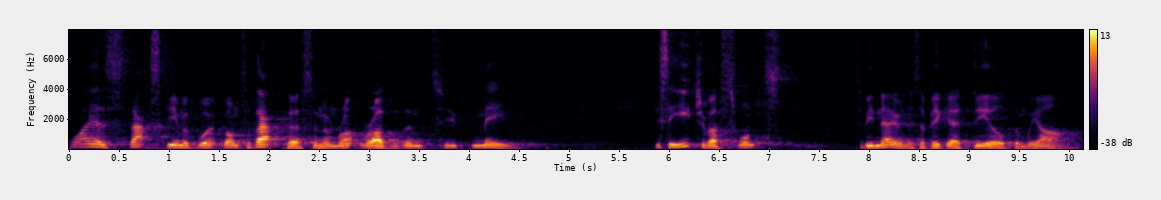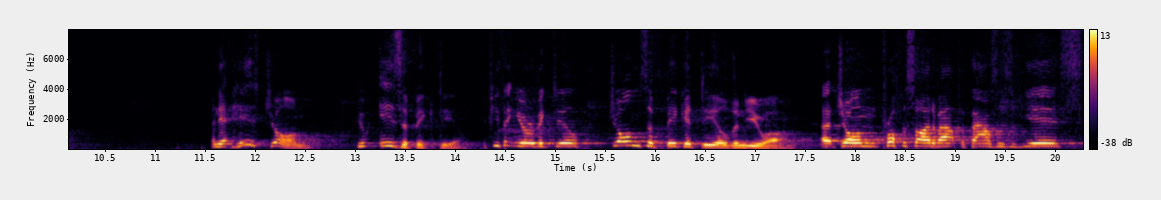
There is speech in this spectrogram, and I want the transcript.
Why has that scheme of work gone to that person and ra- rather than to me? You see, each of us wants to be known as a bigger deal than we are. And yet, here's John, who is a big deal. If you think you're a big deal, John's a bigger deal than you are uh, John prophesied about for thousands of years.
